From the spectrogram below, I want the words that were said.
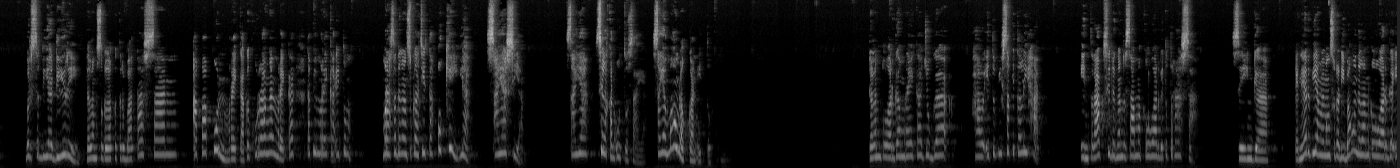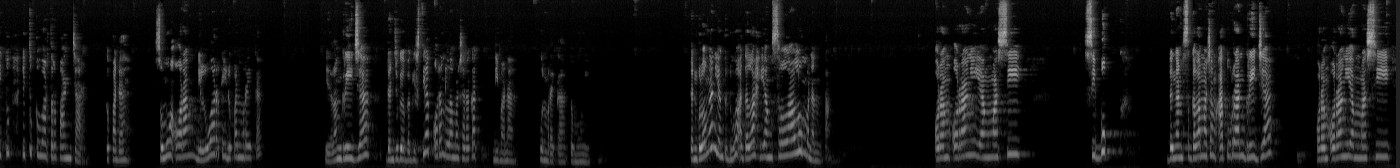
bersedia diri dalam segala keterbatasan, apa pun mereka, kekurangan mereka, tapi mereka itu merasa dengan sukacita, oke okay, ya, saya siap. Saya silakan utus saya. Saya mau melakukan itu. Dalam keluarga mereka juga hal itu bisa kita lihat. Interaksi dengan sesama keluarga itu terasa. Sehingga energi yang memang sudah dibangun dalam keluarga itu, itu keluar terpancar kepada semua orang di luar kehidupan mereka, di dalam gereja, dan juga bagi setiap orang dalam masyarakat di mana pun mereka temui. Dan golongan yang kedua adalah yang selalu menentang orang-orang yang masih sibuk dengan segala macam aturan gereja, orang-orang yang masih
